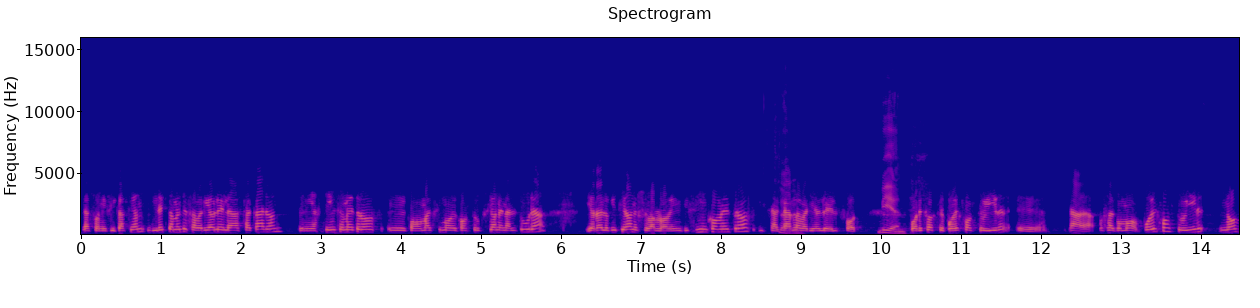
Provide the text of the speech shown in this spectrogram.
la zonificación, directamente esa variable la sacaron, tenías 15 metros eh, como máximo de construcción en altura, y ahora lo que hicieron es llevarlo a 25 metros y sacar la variable del FOT. Bien. Por eso es que podés construir eh, nada, o sea, como puedes construir, no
